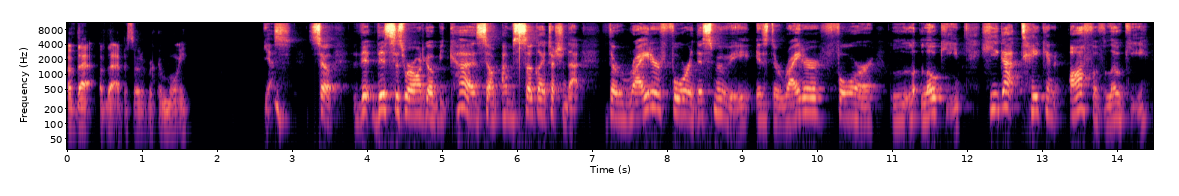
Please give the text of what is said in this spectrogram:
of that of that episode of Rick and Morty. Yes. So th- this is where I want to go because so I'm so glad you touched on that. The writer for this movie is the writer for L- Loki. He got taken off of Loki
